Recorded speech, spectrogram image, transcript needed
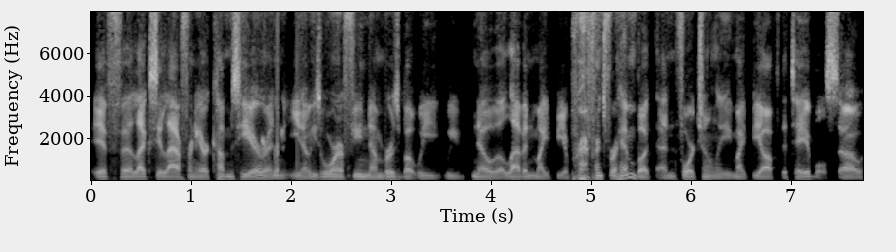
if Alexis Lafreniere comes here and you know he's worn a few numbers, but we we know 11 might be a preference for him, but unfortunately might be off the table. So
